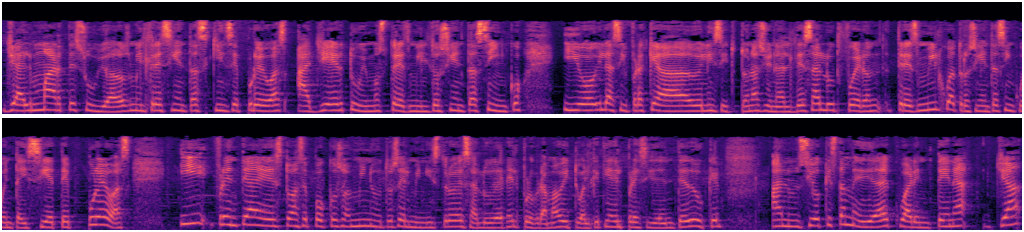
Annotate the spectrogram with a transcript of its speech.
ya el martes subió a 2.315 pruebas, ayer tuvimos 3.205 y hoy la cifra que ha dado el Instituto Nacional de Salud fueron 3.457 pruebas. Y frente a esto, hace pocos minutos, el ministro de Salud en el programa habitual que tiene el presidente Duque anunció que esta medida de cuarentena ya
